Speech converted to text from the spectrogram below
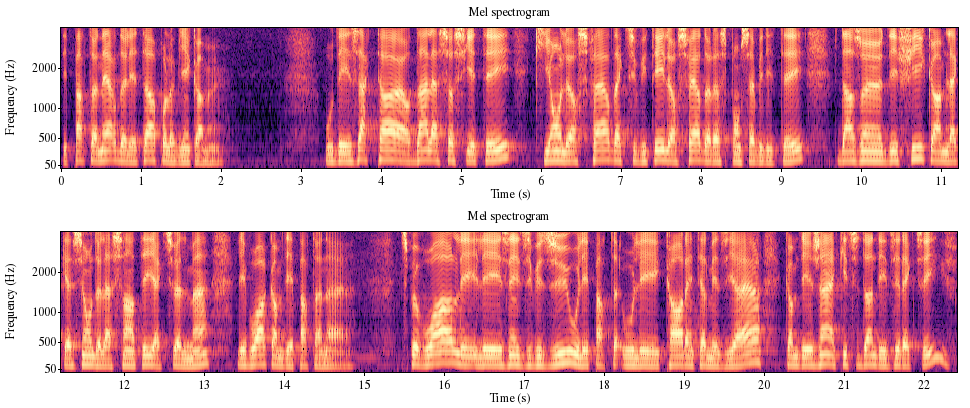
Des partenaires de l'État pour le bien commun ou des acteurs dans la société qui ont leur sphère d'activité, leur sphère de responsabilité. dans un défi comme la question de la santé actuellement, les voir comme des partenaires. Tu peux voir les, individus ou les, ou les corps intermédiaires comme des gens à qui tu donnes des directives,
